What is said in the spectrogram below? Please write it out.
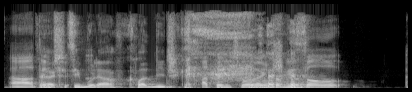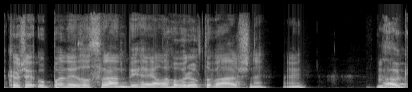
A To ten, č- cibuľa v chladničke. a ten človek to myslel akože úplne zo srandy, hej, ale hovoril to vážne. Hej. Mhm. OK.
